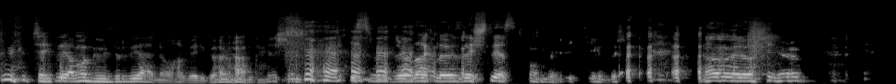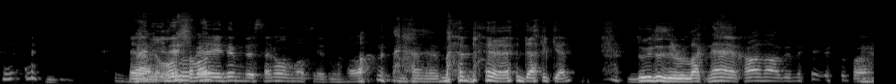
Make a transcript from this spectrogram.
şeydi ama güldürdü yani o haberi görmem de. Şimdi ismi Drew Lock'la özleşti ya son böyle iki yıldır. Ben böyle bakıyorum. Ben Yani zaman- iyileşmeyeydim de sen olmasaydın falan. derken duydu Drew ne Kaan abi mi falan.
